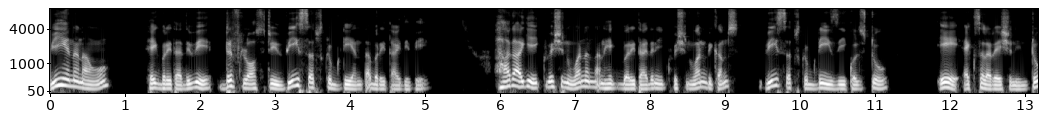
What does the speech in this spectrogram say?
ವಿ ಅನ್ನು ನಾವು ಹೇಗೆ ಬರಿತಾ ಇದ್ದೀವಿ? Drift velocity v subscript d ಅಂತ ಬರಿತಾ ಇದ್ದೀವಿ. ಹಾಗಾಗಿ ಇಕ್ವೇಶನ್ ಒನ್ ಅನ್ನು ನಾನು ಹೇಗೆ ಬರಿತಾ ಇದ್ದೀನಿ? Equation one becomes v subscript d is equals to a acceleration into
